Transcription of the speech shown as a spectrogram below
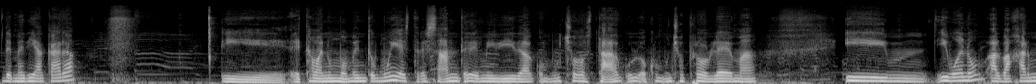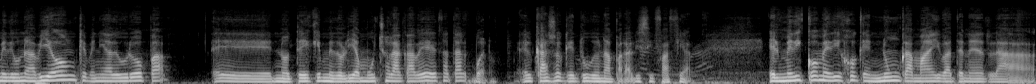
de media cara y estaba en un momento muy estresante de mi vida, con muchos obstáculos, con muchos problemas. Y, bueno, al bajarme de un avión que venía de Europa, eh, noté que me dolía mucho la cabeza, tal. Bueno, el caso que tuve una parálisis facial. El médico me dijo que nunca más iba a tener la-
